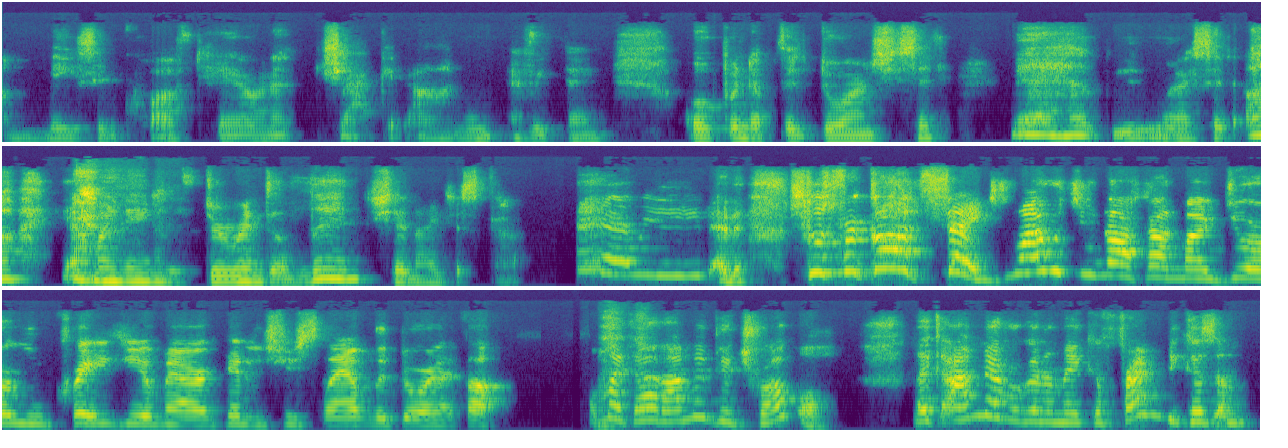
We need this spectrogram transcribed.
amazing coiffed hair and a jacket on and everything opened up the door and she said, May I help you? And I said, Oh, yeah, my name is Dorinda Lynch, and I just got married. And she goes, For God's sakes, why would you knock on my door, you crazy American? And she slammed the door, and I thought, Oh my God, I'm in big trouble. Like, I'm never going to make a friend because I'm,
